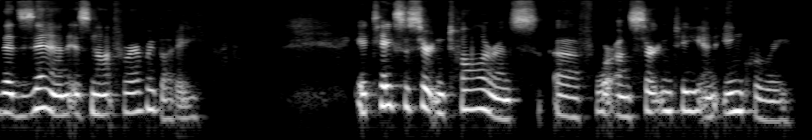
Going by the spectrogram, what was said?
that Zen is not for everybody. It takes a certain tolerance uh, for uncertainty and inquiry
